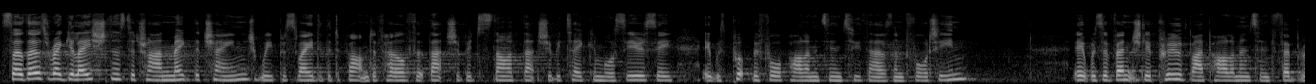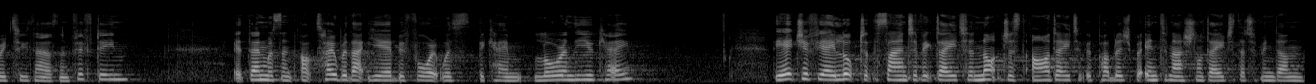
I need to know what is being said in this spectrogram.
So those regulations to try and make the change, we persuaded the Department of Health that that should be start, that should be taken more seriously. It was put before Parliament in 2014. It was eventually approved by Parliament in February 2015. It then was in October that year before it was, became law in the UK. The HFEA looked at the scientific data, not just our data we published, but international data that have been done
